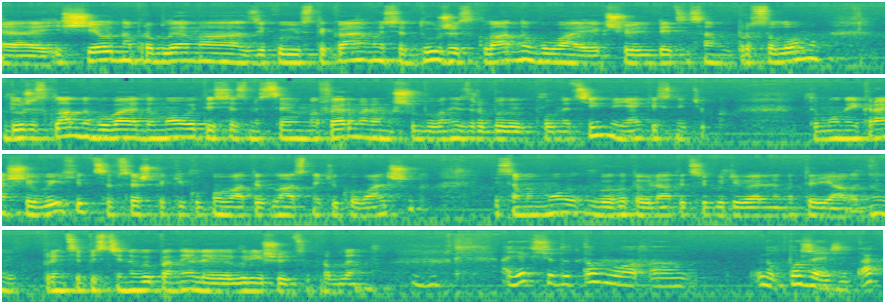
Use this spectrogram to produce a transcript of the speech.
Е, І ще одна проблема, з якою стикаємося, дуже складно буває, якщо йдеться саме про солому, дуже складно буває домовитися з місцевими фермерами, щоб вони зробили повноцінний якісний тюк. Тому найкращий вихід це все ж таки купувати власний тюкувальщик і самому виготовляти ці будівельні матеріали. Ну і в принципі стінові панелі вирішують цю проблему. А як щодо того, ем, ну, пожежі, так?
